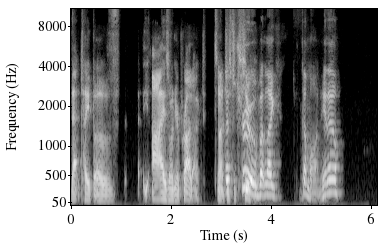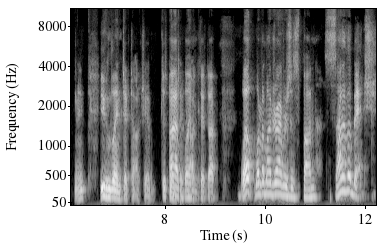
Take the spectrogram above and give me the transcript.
that type of eyes on your product. It's not That's just a true, soup, but like, come on, you know. You can blame TikTok, Jim. Just blame I'm TikTok. blaming TikTok. Well, one of my drivers is spun. Son of a bitch.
